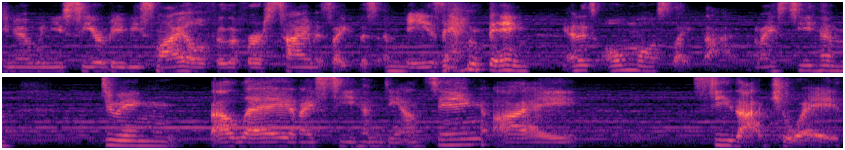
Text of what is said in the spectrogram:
you know, when you see your baby smile for the first time, it's like this amazing thing. And it's almost like that. When I see him doing ballet and I see him dancing, I see that joy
